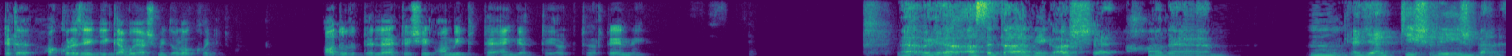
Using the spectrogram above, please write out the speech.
Tehát akkor ez így inkább olyasmi dolog, hogy adódott egy lehetőség, amit te engedtél történni? Na, ugye, aztán talán még az se, hanem mm, egy ilyen kis résben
